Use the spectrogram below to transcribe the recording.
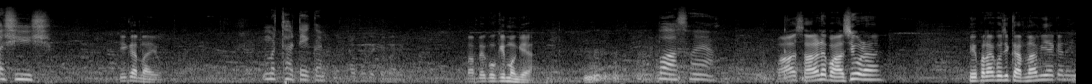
ਆਸ਼ੀਸ਼ ਕੀ ਕਰਨਾ ਆਏ ਹੋ? ਮੱਥਾ ਟੇਕਣ। ਬਾਬੇ ਕੋ ਕੀ ਮੰਗਿਆ? ਪਾਸ ਹੋਇਆ। ਪਾਸ ਸਾਰਿਆਂ ਨੇ ਪਾਸ ਹੀ ਹੋਣਾ। ਹੈ। ਪੇਪਰਾਂ ਕੁਝ ਕਰਨਾ ਵੀ ਹੈ ਕਿ ਨਹੀਂ?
